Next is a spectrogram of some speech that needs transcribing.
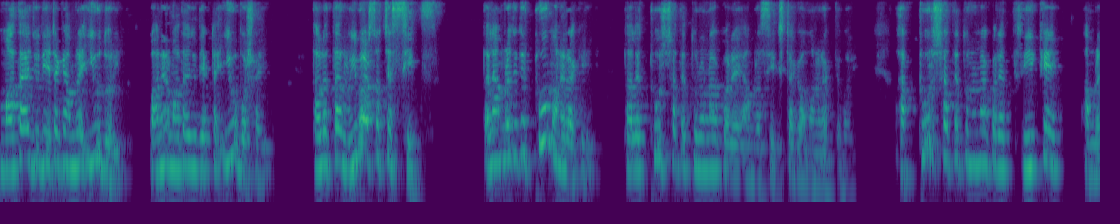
মাথায় যদি এটাকে আমরা ইউ ধরি, ওয়ানের মাথায় যদি একটা ইউ বসাই, তাহলে তার রিভার্স হচ্ছে সিক্স তাহলে আমরা যদি টু মনে রাখি, তাহলে টুর সাথে তুলনা করে আমরা সিক্সটাকেও মনে রাখতে পারি। আর টুর সাথে তুলনা করে থ্রি কে আমরা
